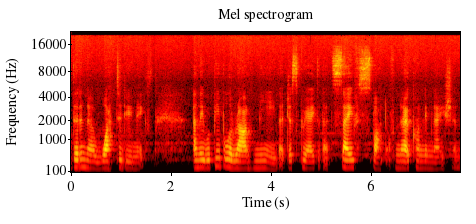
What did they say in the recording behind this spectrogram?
didn't know what to do next. And there were people around me that just created that safe spot of no condemnation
